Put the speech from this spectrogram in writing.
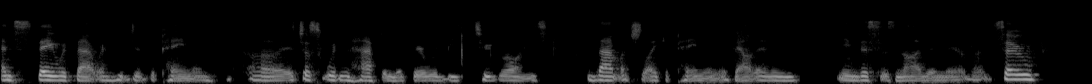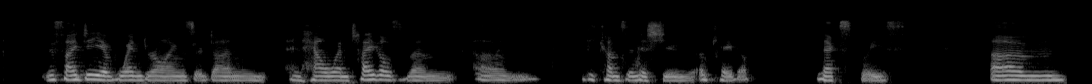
and stay with that when he did the painting. Uh, it just wouldn't happen that there would be two drawings that much like a painting without any, I mean, this is not in there, but so this idea of when drawings are done and how one titles them um, becomes an issue. Okay, Bill, next please. Um,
